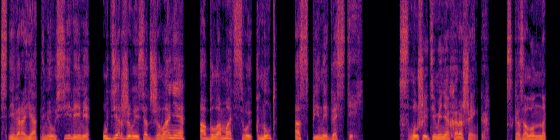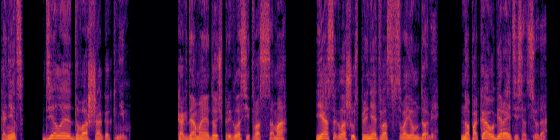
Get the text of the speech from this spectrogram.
с невероятными усилиями, удерживаясь от желания обломать свой кнут о спины гостей. «Слушайте меня хорошенько», — сказал он наконец, делая два шага к ним. «Когда моя дочь пригласит вас сама, я соглашусь принять вас в своем доме. Но пока убирайтесь отсюда,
